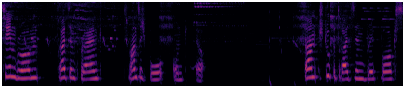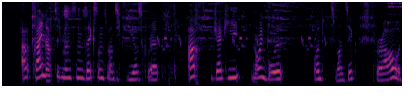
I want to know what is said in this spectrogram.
10 Grom, 13 Frank, 20 Bo und ja. Dann Stufe 13 Brick Box, 83 Münzen, 26 Gear Scrap, 8 Jackie, 9 Bull und 20 Sprout.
